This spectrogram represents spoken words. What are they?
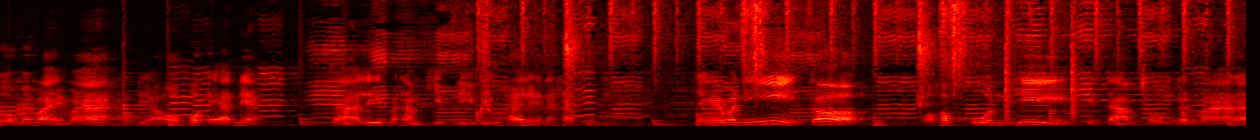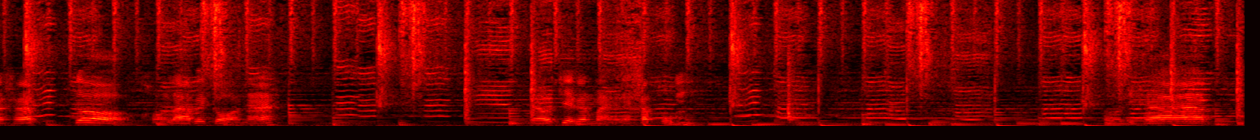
ตัวใหม่ๆมา เดี๋ยวพวกแอดเนี่ย จะรีบมาทำคลิปรีวิวให้เลยนะครับผมยังไงวันนี้ก็ ขอขอบคุณที่ติดตามชมกันมานะครับ ก็ขอลาไปก่อนนะ แล้วเจอกันใหม่นะครับผม สวัสดีครับ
